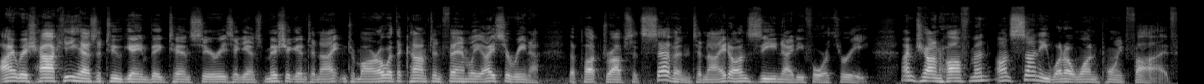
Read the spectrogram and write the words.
Irish hockey has a two game Big Ten series against Michigan tonight and tomorrow at the Compton Family Ice Arena. The puck drops at 7 tonight on Z94.3. I'm John Hoffman on Sunny 101.5.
